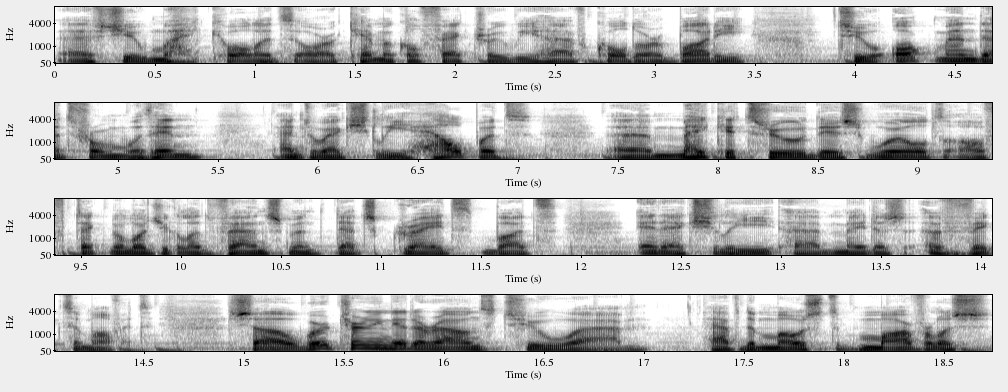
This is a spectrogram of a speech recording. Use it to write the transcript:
as you might call it, or chemical factory we have called our body, to augment that from within and to actually help it uh, make it through this world of technological advancement. That's great, but it actually uh, made us a victim of it. So we're turning that around to um, have the most marvelous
